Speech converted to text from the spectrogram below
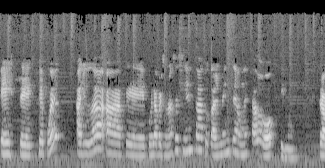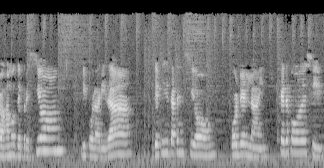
este, que pues ayuda a que pues, la persona se sienta totalmente en un estado óptimo. Trabajamos depresión, bipolaridad, déficit de atención, borderline. ¿Qué te puedo decir?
